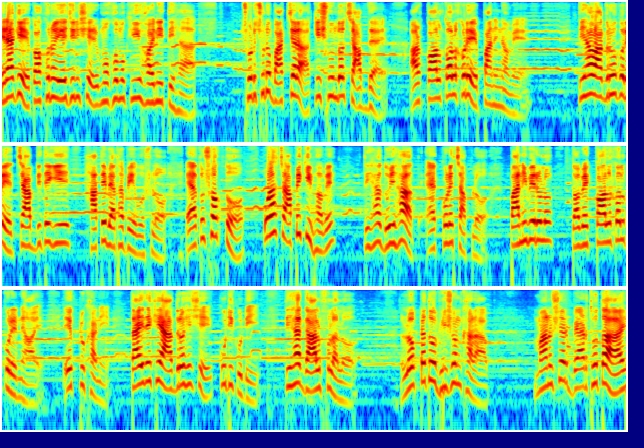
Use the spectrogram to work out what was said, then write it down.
এর আগে কখনো এই জিনিসের মুখোমুখি হয়নি তিহা ছোট ছোট বাচ্চারা কি সুন্দর চাপ দেয়, আর কল কল করে পানি নামে। তিহাও আগ্রহ করে চাপ দিতে গিয়ে হাতে ব্যথা পেয়ে বসল। এত শক্ত, ওরা চাপে কীভাবে? তিহা দুই হাত এক করে চাপলো, পানি বেরোলো, তবে কল কল করে নেয়, একটুখানি। তাই দেখে আদ্র হেসে কুটি কুটি তিহা গাল ফুলালো। লোকটা তো ভীষণ খারাপ। মানুষের ব্যর্থতায়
